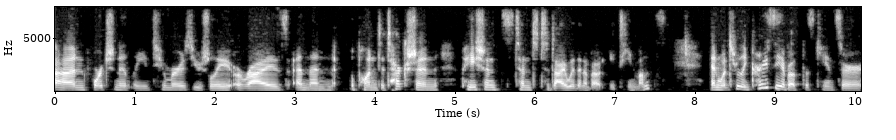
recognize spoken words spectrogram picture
Unfortunately, tumors usually arise and then upon detection, patients tend to die within about 18 months. And what's really crazy about this cancer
